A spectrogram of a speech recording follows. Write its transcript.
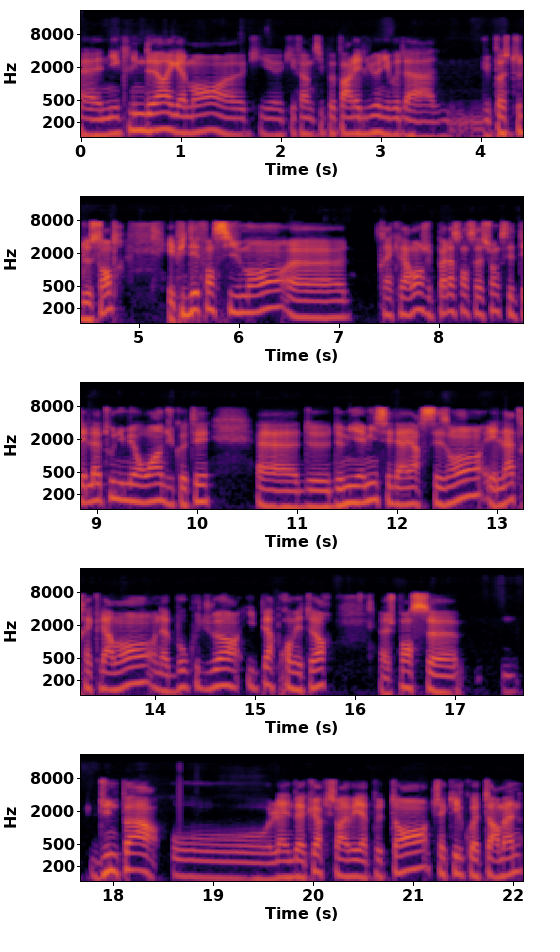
euh, Nick Linder également qui, qui, fait un petit peu parler de lui au niveau de la, du poste de centre. Et puis défensivement, très clairement, j'ai pas la sensation que c'était l'atout numéro un du côté de, de, Miami ces dernières saisons. Et là, très clairement, on a beaucoup de joueurs hyper prometteurs. je pense d'une part aux linebackers qui sont arrivés il y a peu de temps, Shaquille Quaterman,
